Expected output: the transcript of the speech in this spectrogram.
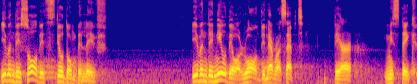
even they saw, they still don't believe. Even they knew they were wrong, they never accept their mistake.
